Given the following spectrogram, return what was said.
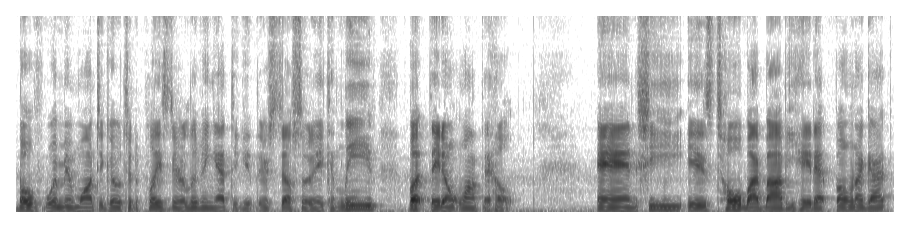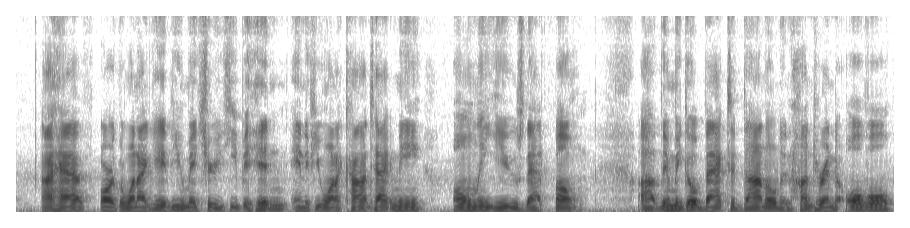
both women want to go to the place they're living at to get their stuff so they can leave, but they don't want the help. And she is told by Bobby, "Hey, that phone I got, I have, or the one I gave you, make sure you keep it hidden. And if you want to contact me, only use that phone." Uh, then we go back to Donald and Hunter in the Oval,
